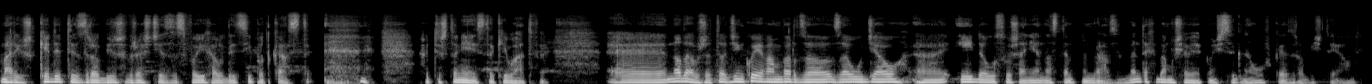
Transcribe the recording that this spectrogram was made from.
Mariusz, kiedy ty zrobisz wreszcie ze swoich audycji podcasty? Chociaż to nie jest takie łatwe. No dobrze, to dziękuję Wam bardzo za udział i do usłyszenia następnym razem. Będę chyba musiał jakąś sygnałówkę zrobić tej audycji.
